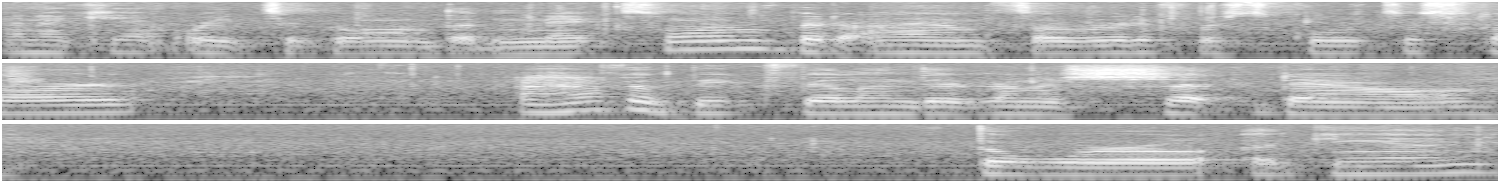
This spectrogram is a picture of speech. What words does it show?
And I can't wait to go on the next one. But I am so ready for school to start. I have a big feeling they're going to shut down the world again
